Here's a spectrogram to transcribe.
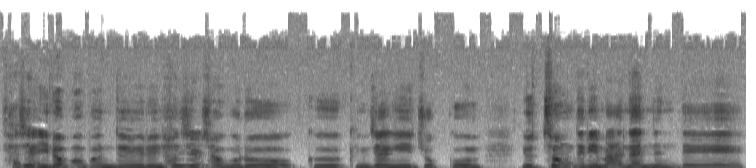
사실 이런 부분들은 현실적으로 그 굉장히 조금 요청들이 많았는데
